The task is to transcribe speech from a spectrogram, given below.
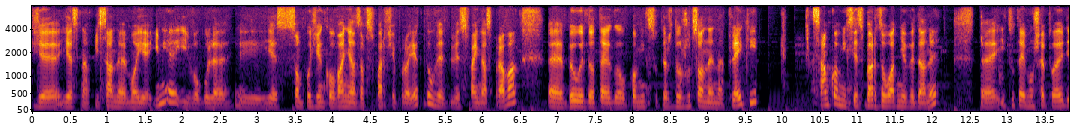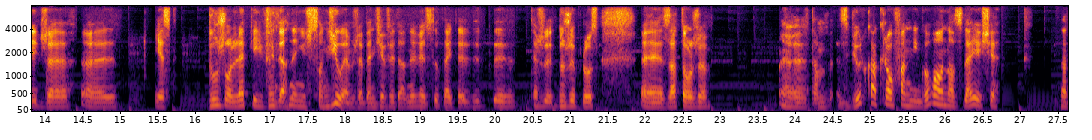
gdzie jest napisane moje imię i w ogóle jest, są podziękowania za wsparcie projektu, więc fajna sprawa. Były do tego komiksu też dorzucone naklejki. Sam komiks jest bardzo ładnie wydany i tutaj muszę powiedzieć, że jest dużo lepiej wydany niż sądziłem, że będzie wydany, więc tutaj te, te, też duży plus e, za to, że e, tam zbiórka crowdfundingowa, ona zdaje się na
